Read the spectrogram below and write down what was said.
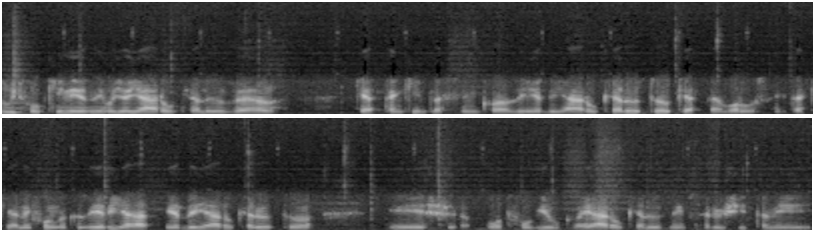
úgy fog kinézni, hogy a járókelővel ketten kint leszünk az érdi járókelőtől, ketten valószínűleg tekerni fognak az érdi, érdi járókelőtől, és ott fogjuk a járókelőt népszerűsíteni,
